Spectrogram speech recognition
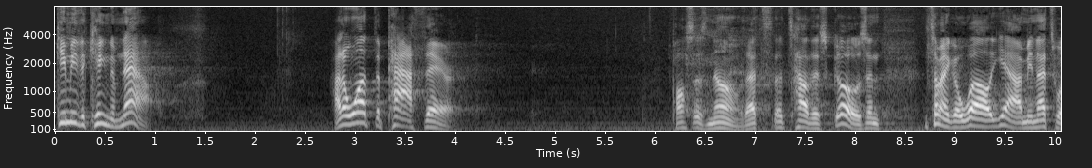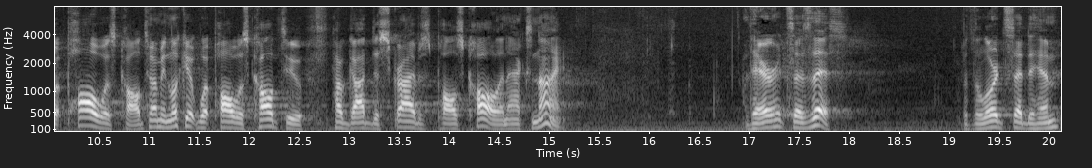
give me the kingdom now. I don't want the path there. Paul says, no, that's, that's how this goes. And somebody go, well, yeah, I mean, that's what Paul was called to. I mean, look at what Paul was called to, how God describes Paul's call in Acts 9. There it says this But the Lord said to him,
